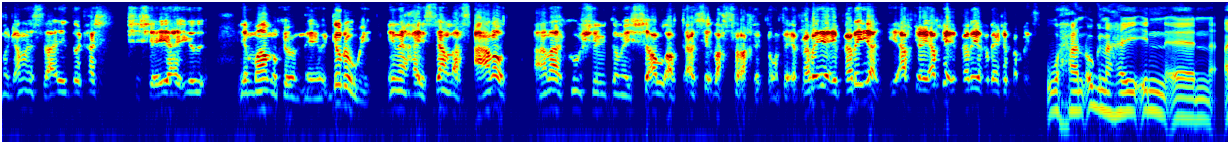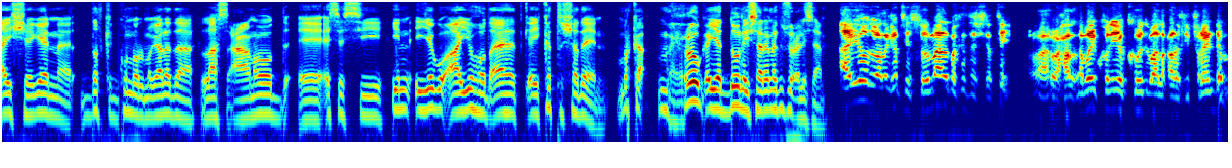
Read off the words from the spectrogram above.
ma garanaysaa dadka shisheeyaha iyo maamulka garowe inay haystaan laascaanood anaa kuu sheegi doona insha allahu taala si dhaqsa akri doonta iqaraya iqaraya iyo arkay arkay iqaraya iqaraya ka dambaysa waxaan ognahay in ay sheegeen dadka ku nool magaalada laascaanood ee s s c in iyagu aayahooda ay ka tashadeen marka maxoog ayaad doonaysaan inaad ku soo celisaan tashay soomaalida baa ka tashatay laba kun iyo koodi baa la qaday referendum.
